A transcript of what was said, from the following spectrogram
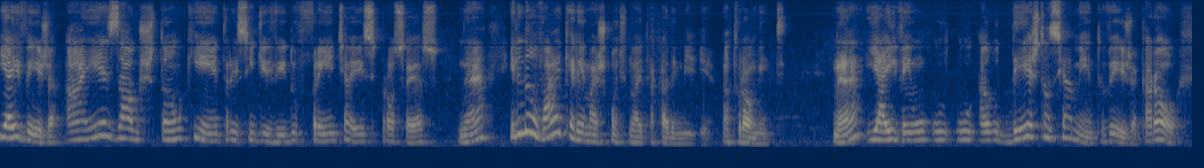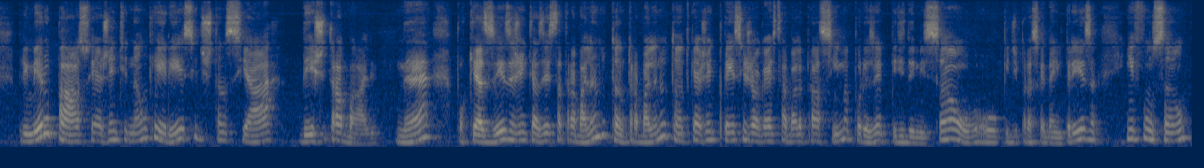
E aí veja, a exaustão que entra esse indivíduo frente a esse processo, né? Ele não vai querer mais continuar para academia, naturalmente. Né? E aí vem o, o, o, o distanciamento. Veja, Carol, primeiro passo é a gente não querer se distanciar deste trabalho, né? Porque às vezes a gente às vezes está trabalhando tanto, trabalhando tanto que a gente pensa em jogar esse trabalho para cima, por exemplo, pedir demissão ou, ou pedir para sair da empresa, em função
